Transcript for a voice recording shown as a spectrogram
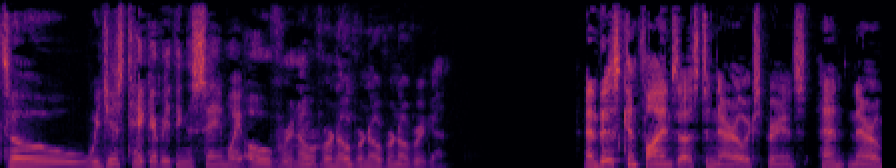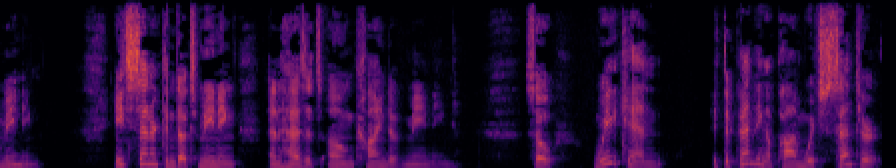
So we just take everything the same way over and over and over and over and over again. And this confines us to narrow experience and narrow meaning. Each center conducts meaning and has its own kind of meaning. So we can, depending upon which center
